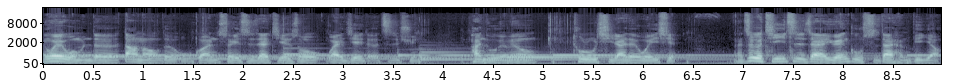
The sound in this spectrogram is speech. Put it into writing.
因为我们的大脑的五官随时在接收外界的资讯，判读有没有突如其来的危险。那这个机制在远古时代很必要，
